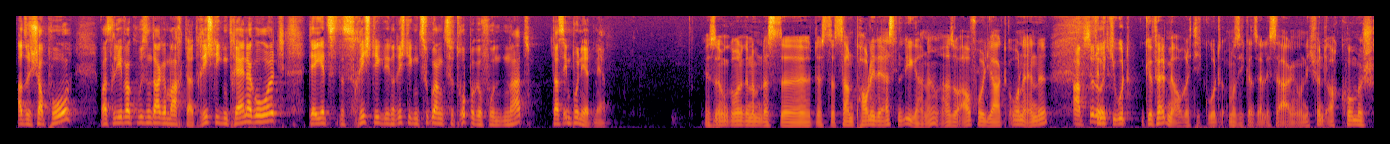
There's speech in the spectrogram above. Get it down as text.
Also Chapeau, was Leverkusen da gemacht hat. Richtigen Trainer geholt, der jetzt das richtige, den richtigen Zugang zur Truppe gefunden hat. Das imponiert mir. Ist im Grunde genommen das, äh, das, das St. Pauli der ersten Liga, ne? Also Aufholjagd ohne Ende. Absolut. Finde ich gut, gefällt mir auch richtig gut, muss ich ganz ehrlich sagen. Und ich finde auch komisch,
